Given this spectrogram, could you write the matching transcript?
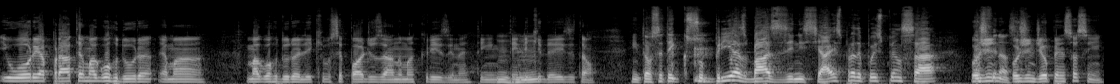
E o ouro e a prata é uma gordura, é uma, uma gordura ali que você pode usar numa crise, né? Tem, tem Uhum. liquidez e tal. Então você tem que suprir as bases iniciais para depois pensar Hoje, finanças. hoje em dia eu penso assim.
